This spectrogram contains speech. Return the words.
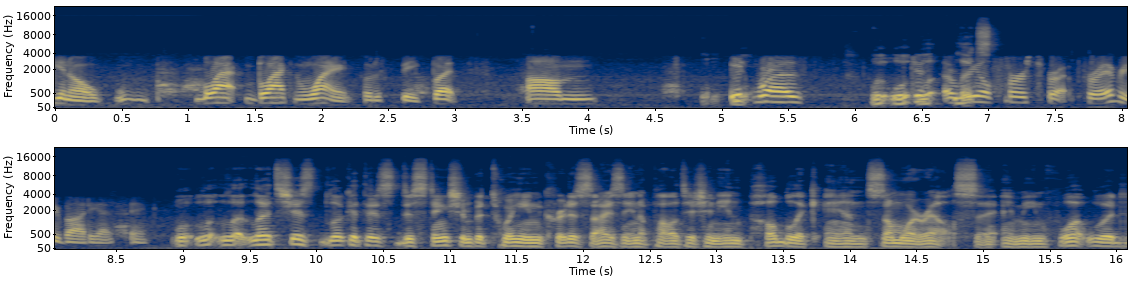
you know, black black and white, so to speak. But um, it was well, just a real first for for everybody, I think. Well, let's just look at this distinction between criticizing a politician in public and somewhere else. I mean, what would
